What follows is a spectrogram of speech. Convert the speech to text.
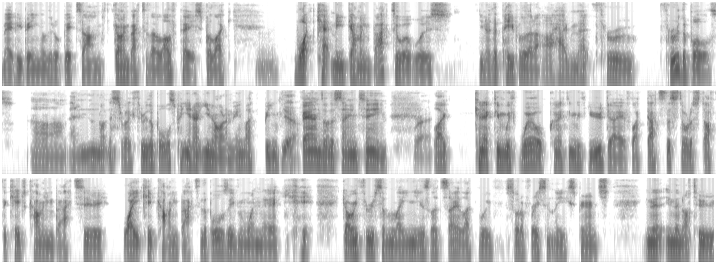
maybe being a little bit um going back to the love piece, but like mm. what kept me coming back to it was you know the people that I had met through through the Bulls. Um, and not necessarily through the Bulls, but you know, you know what I mean. Like being yeah. fans of the same team, right? Like connecting with Will, connecting with you, Dave. Like that's the sort of stuff that keeps coming back to why you keep coming back to the Bulls, even when they're going through some lean years, let's say, like we've sort of recently experienced in the in the not too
